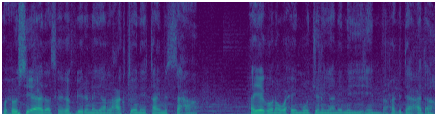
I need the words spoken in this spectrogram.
Wuxuu si aad ah iskaga fiirinayaa lacagtu inay tahay mid sax ah, ayaguna waxay muujinayaan inay yihiin rag daacad ah.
